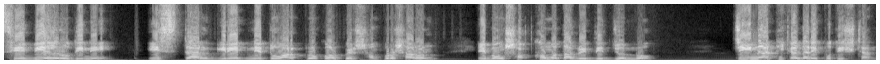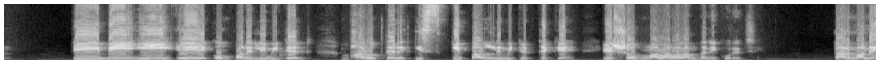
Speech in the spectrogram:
সিবিএল এর অধীনে ইস্টার্ন গ্রিড নেটওয়ার্ক প্রকল্পের সম্প্রসারণ এবং সক্ষমতা বৃদ্ধির জন্য চীনা ঠিকাদারি প্রতিষ্ঠান টিবিইএ কোম্পানি লিমিটেড ভারতের স্কিপাল লিমিটেড থেকে এসব মালামাল আমদানি করেছে। তার মানে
